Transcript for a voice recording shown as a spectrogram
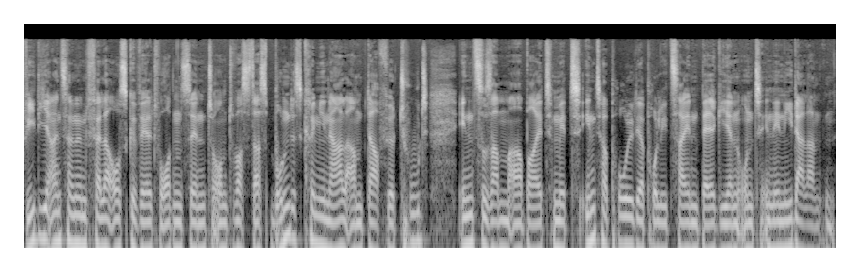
wie die einzelnen Fälle ausgewählt worden sind und was das Bundeskriminalamt dafür tut in Zusammenarbeit mit Interpol Interpol, der Polizei in Belgien und in den Niederlanden.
